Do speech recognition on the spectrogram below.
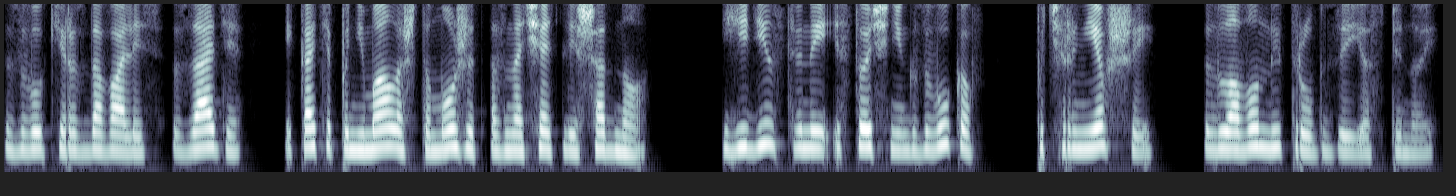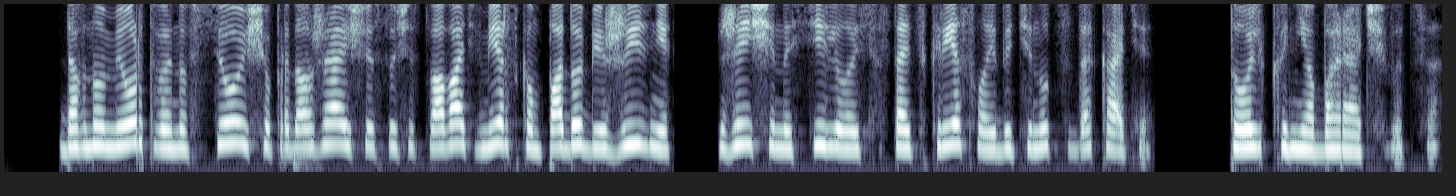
Звуки раздавались сзади, и Катя понимала, что может означать лишь одно. Единственный источник звуков — почерневший, зловонный труп за ее спиной. Давно мертвая, но все еще продолжающая существовать в мерзком подобии жизни, женщина силилась встать с кресла и дотянуться до Кати. Только не оборачиваться.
